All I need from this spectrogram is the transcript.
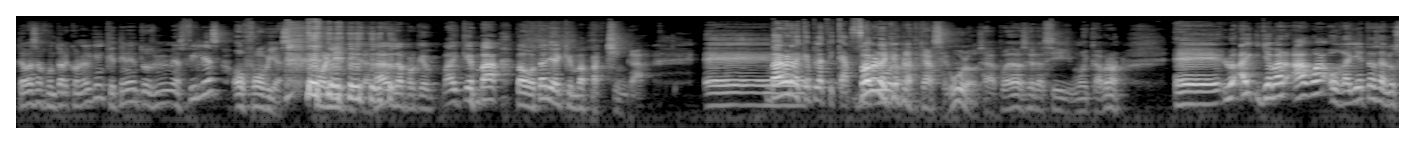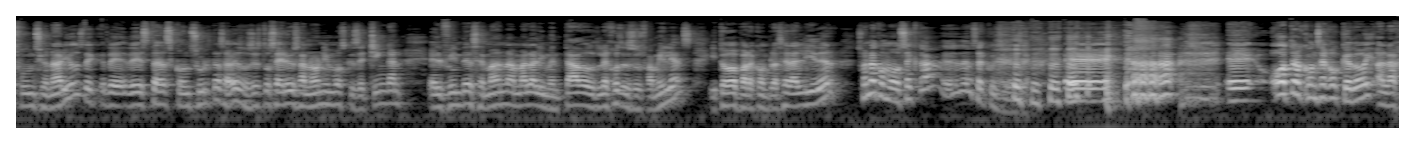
te vas a juntar con alguien que tiene tus mismas filias o fobias políticas, ¿sabes? O sea, porque hay quien va para votar y hay quien va para chingar. Eh, Va a haber de qué platicar. Va a haber de qué platicar, seguro. O sea, puede ser así muy cabrón. Eh, hay que llevar agua o galletas a los funcionarios de, de- de estas consultas, ¿sabes? O sea, estos héroes anónimos que se chingan el fin de semana mal alimentados, lejos de sus familias, y todo para complacer al líder. ¿Suena como secta? Eh, debe ser coincidencia. Eh, otro consejo que doy, a la,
